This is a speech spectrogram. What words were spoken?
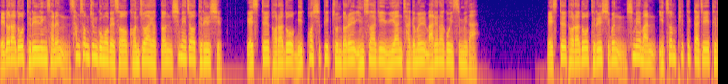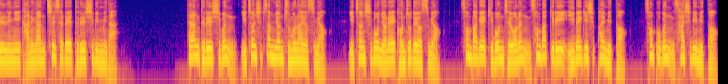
에더라도 드릴링사는 삼성중공업에서 건조하였던 심해저 드릴십, West Dorado 및 Pacific Zonda를 인수하기 위한 자금을 마련하고 있습니다. West Dorado 드릴십은 심해 만 2000피트까지 drilling이 가능한 7세대 드릴십입니다. 해양 드릴십은 2013년 주문하였으며 2015년에 건조되었으며 선박의 기본 제원은 선박 길이 228m, 선폭은 42m,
